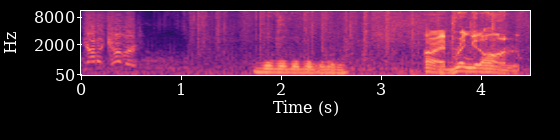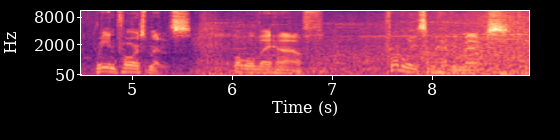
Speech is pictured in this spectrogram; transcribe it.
Got it covered. Whoa, whoa, whoa, whoa, whoa. Alright, bring it on. Reinforcements. What will they have? Probably some heavy mechs.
